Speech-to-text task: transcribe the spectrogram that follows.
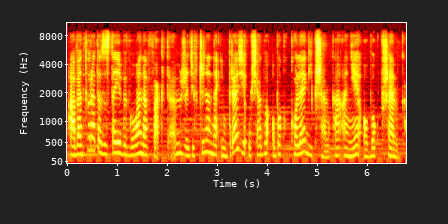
Awantura ta zostaje wywołana faktem, że dziewczyna na imprezie usiadła obok kolegi Przemka, a nie obok Przemka,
